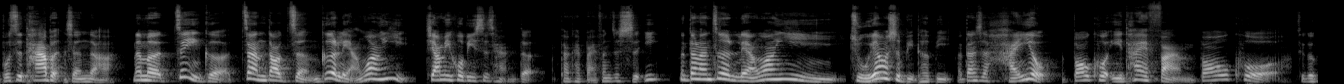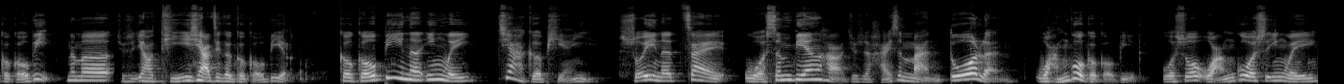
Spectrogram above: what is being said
不是它本身的哈。那么这个占到整个两万亿加密货币市场的大概百分之十一。那当然，这两万亿主要是比特币啊，但是还有包括以太坊，包括这个狗狗币。那么就是要提一下这个狗狗币了。狗狗币呢，因为价格便宜，所以呢，在我身边哈，就是还是蛮多人玩过狗狗币的。我说玩过是因为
